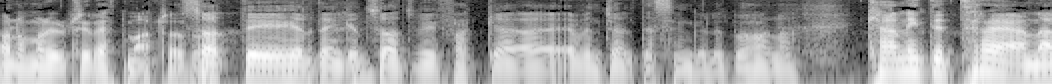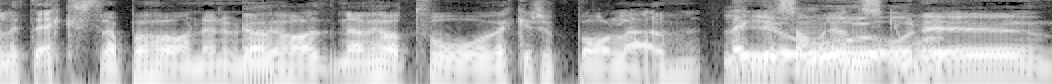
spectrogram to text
Ja, de hade gjort sig rätt match alltså. Så att det är helt enkelt så att vi fuckar eventuellt SM-guldet på hörna. Kan inte träna lite extra på hörnor nu när, Ja. vi har, när vi har två veckors uppehåll här? Lägg det som Jo, önskemål. och det,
